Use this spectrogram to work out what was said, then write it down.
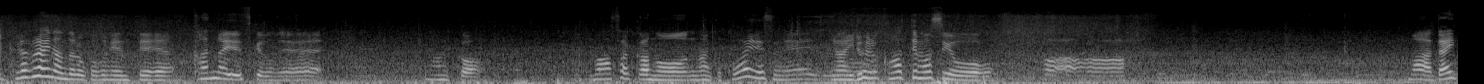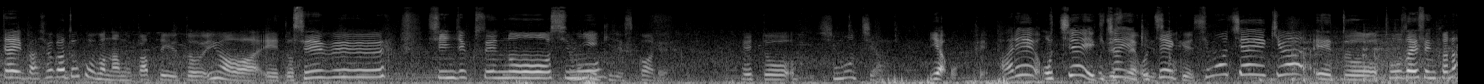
いくらぐらいなんだろうこの辺って。分かんないですけどね。なんかまさかのなんか怖いですね。いやいろいろ変わってますよ。はあ。まあ大体場所がどこなのかっていうと今は、えー、と西武新宿線の下。何駅ですかあれ？えっ、と下落合。いやあれ落合駅ですね。落合駅下落合駅は、えー、と東西線かな？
